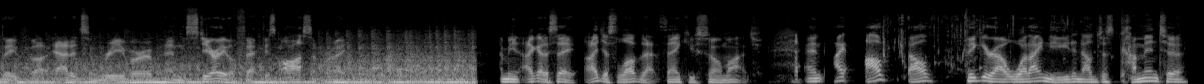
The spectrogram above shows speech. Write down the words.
they've uh, added some reverb, and the stereo effect is awesome, right? I mean, I got to say, I just love that. Thank you so much. And I, I'll, I'll figure out what I need, and I'll just come into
